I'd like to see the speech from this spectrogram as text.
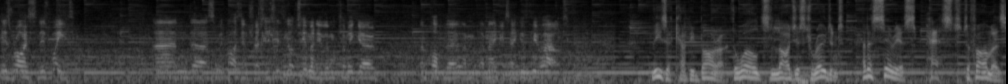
his rice and his wheat. And uh, so we thought that's interesting. He said, "If you've got too many of them, can we go and pop there and, and maybe take a few out?" These are capybara, the world's largest rodent and a serious pest to farmers.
